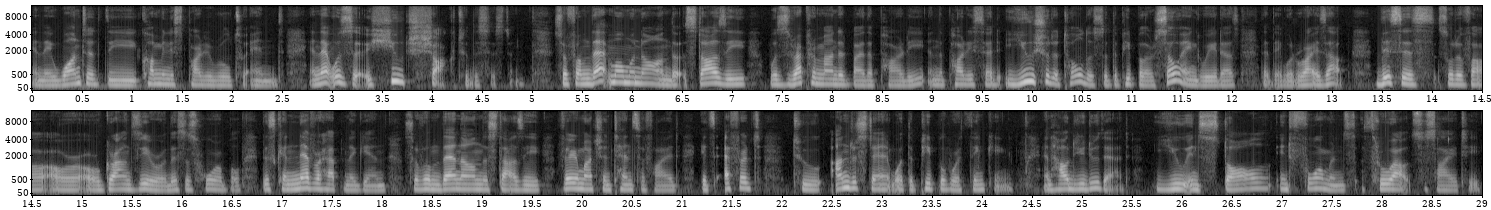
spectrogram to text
and they wanted the Communist Party rule to end. And that was a huge shock to the system. So from that moment on, the Stasi was reprimanded by the party and the party said, you should have told us that the the people are so angry at us that they would rise up. This is sort of our, our, our ground zero. This is horrible. This can never happen again. So from then on, the Stasi very much intensified its effort to understand what the people were thinking. And how do you do that? you install informants throughout society.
